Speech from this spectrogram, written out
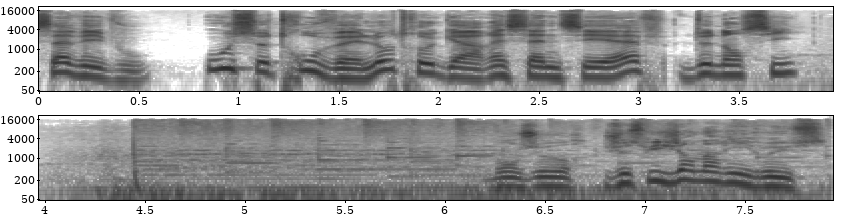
Savez-vous où se trouvait l'autre gare SNCF de Nancy? Bonjour, je suis Jean-Marie Russe.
